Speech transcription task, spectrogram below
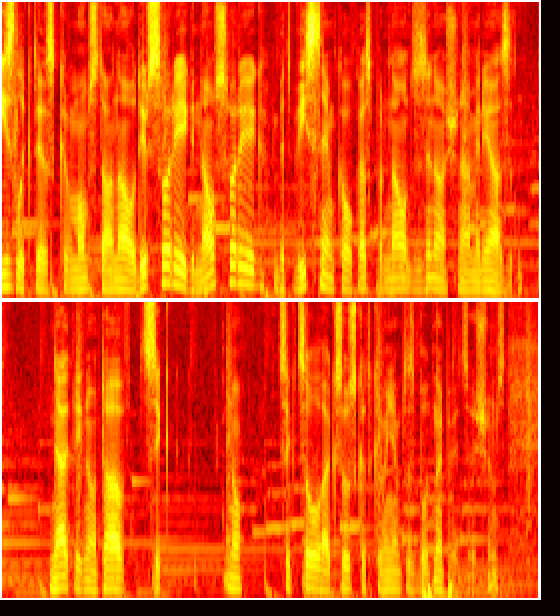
izlikties, ka mums tā nauda ir svarīga, nav svarīga, bet visiem kaut kas par naudas zināšanām ir jāzina. Neatkarīgi no tā, cik, nu, cik cilvēks uzskata, ka viņam tas būtu nepieciešams. Uh,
